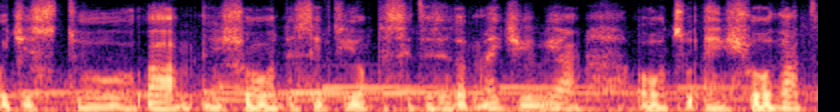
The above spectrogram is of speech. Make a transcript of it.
which is to um, ensure the safety of the citizens of Nigeria, or to ensure that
